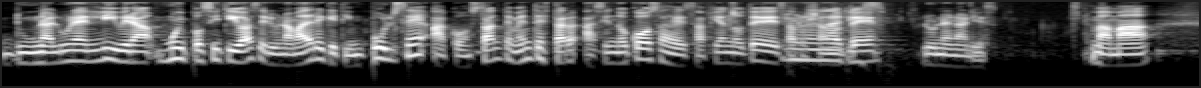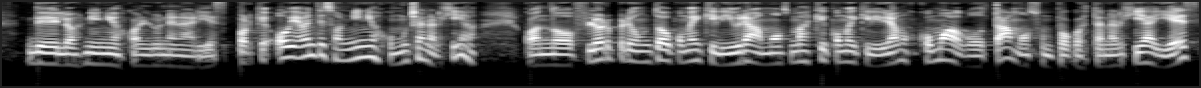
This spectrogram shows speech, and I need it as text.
una luna en Libra muy positiva sería una madre que te impulse a constantemente estar haciendo cosas, desafiándote, desarrollándote. Luna en Aries. Mamá de los niños con luna en Aries, porque obviamente son niños con mucha energía. Cuando Flor preguntó cómo equilibramos, más que cómo equilibramos, cómo agotamos un poco esta energía y es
